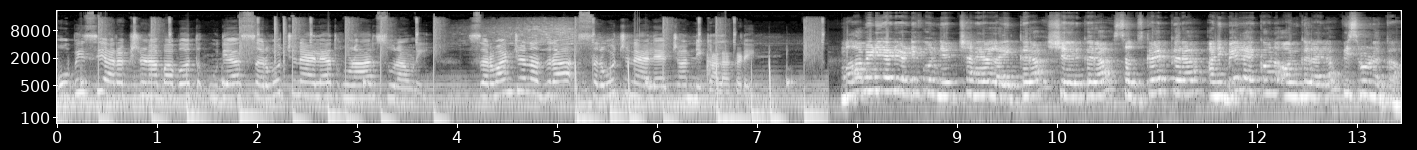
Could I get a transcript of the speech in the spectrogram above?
ओबीसी आरक्षणाबाबत उद्या सर्वोच्च न्यायालयात होणार सुनावणी. सर्वांच्या नजरा सर्वोच्च न्यायालयाच्या निकालाकडे. Mahamedia twenty four news channel like करा शेअर करा सबस्क्राईब करा आणि बेल आयकॉन ऑन करायला विसरू नका.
